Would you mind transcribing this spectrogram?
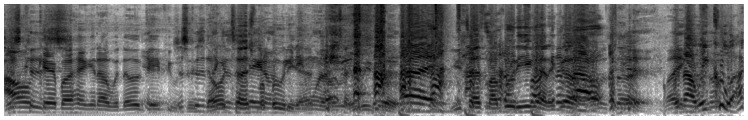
I don't care about hanging out with no gay people. just Just 'cause don't touch my booty. mean That's wanna- we good. You touch my booty, you gotta go. talking I'm sorry. Yeah, But like, nah, we cool. I,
